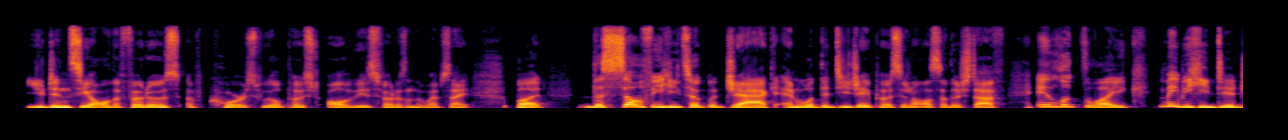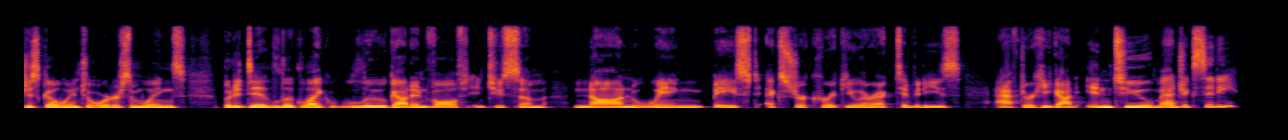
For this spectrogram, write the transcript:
you didn't see all the photos. Of course, we'll post all of these photos on the website. But the selfie he took with Jack and what the DJ posted and all this other stuff, it looked like maybe he did just go in to order some wings, but it did look like Lou got involved into some non wing based extracurricular activities after he got into Magic City.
